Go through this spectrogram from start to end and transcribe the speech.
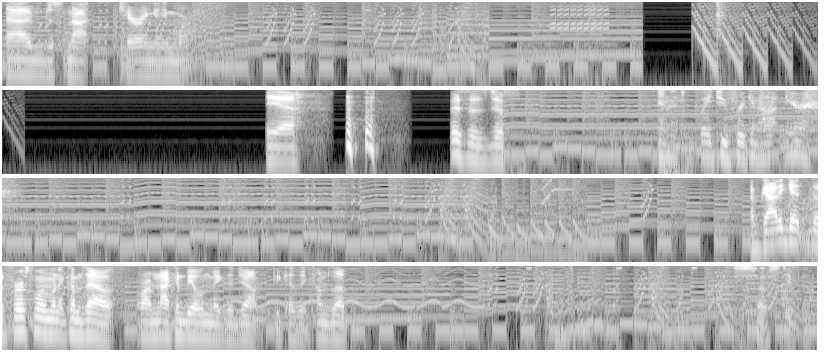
I'm just not caring anymore. Yeah. this is just... And it's way too freaking hot in here. I've got to get the first one when it comes out, or I'm not going to be able to make the jump, because it comes up So stupid.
